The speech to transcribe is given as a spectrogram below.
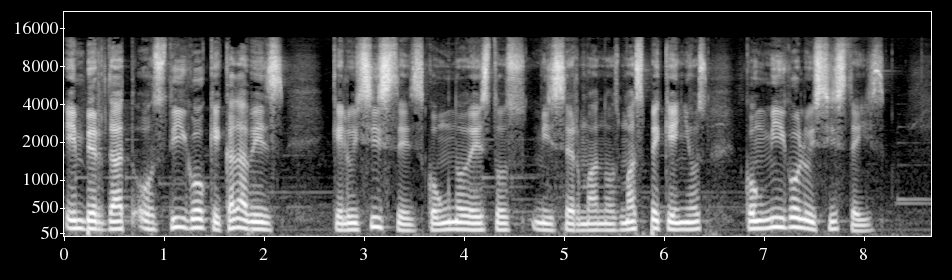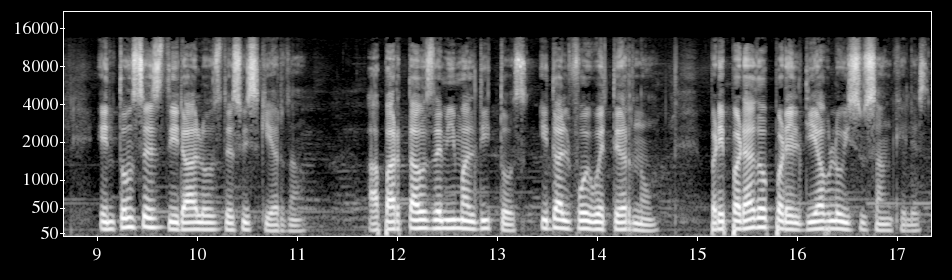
en verdad os digo que cada vez que lo hicisteis con uno de estos mis hermanos más pequeños, conmigo lo hicisteis. Entonces dirá a los de su izquierda, Apartaos de mí malditos, id al fuego eterno, preparado para el diablo y sus ángeles.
